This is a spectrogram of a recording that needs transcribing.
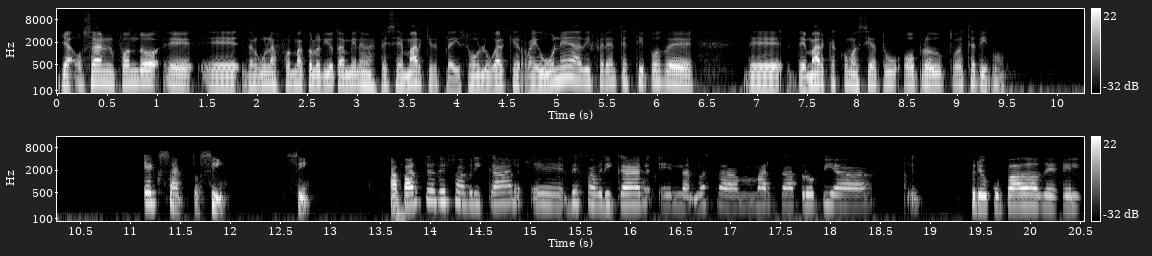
Ya, o sea, en el fondo, eh, eh, de alguna forma, Colorido también es una especie de marketplace, es un lugar que reúne a diferentes tipos de, de, marcas, como decía tú, o productos de este tipo. Exacto, sí, sí. Aparte de fabricar, eh, de fabricar nuestra marca propia preocupada del,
